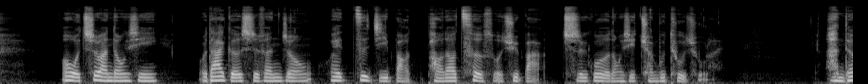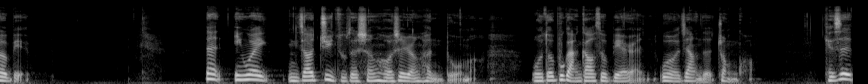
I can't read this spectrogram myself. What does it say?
哦，我吃完东西，我大概隔十分钟会自己跑跑到厕所去把吃过的东西全部吐出来，很特别。但因为你知道剧组的生活是人很多嘛，我都不敢告诉别人我有这样的状况。可是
